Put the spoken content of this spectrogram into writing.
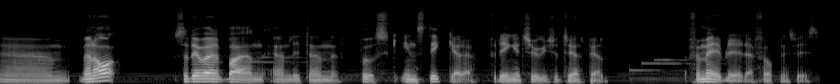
Ehm, men ja, så det var bara en, en liten fusk-instickare. För det är inget 2023-spel. För mig blir det det förhoppningsvis.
